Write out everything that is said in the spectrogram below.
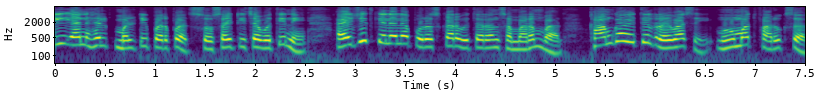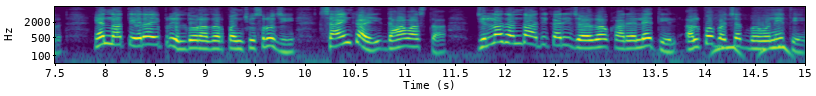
टी एन हेल्प मल्टीपर्पज सोसायटीच्या वतीने आयोजित केलेल्या पुरस्कार वितरण समारंभात खामगाव येथील रहिवासी मोहम्मद फारुख सर यांना तेरा एप्रिल दोन हजार पंचवीस रोजी सायंकाळी दहा वाजता जिल्हा दंड अधिकारी जळगाव कार्यालयातील अल्प बचत भवन येथे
